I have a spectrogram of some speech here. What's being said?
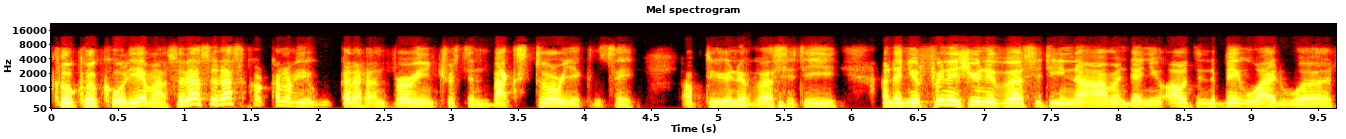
Cool, cool, cool. Yeah, man. So that's so that's kind of kind of a very interesting backstory, you can say, up to university, and then you finish university now, and then you're out in the big wide world.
